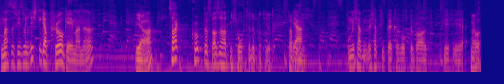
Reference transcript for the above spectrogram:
Du machst es wie so ein richtiger Pro Gamer, ne? Ja. Zack, guck, das Wasser hat mich hoch teleportiert. Da Ja. ich. Und ich habe ich hab die Blöcke hochgebaut. Wie viel? Ja. Oh.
